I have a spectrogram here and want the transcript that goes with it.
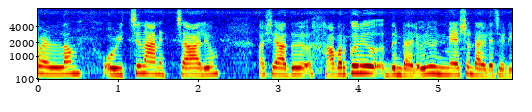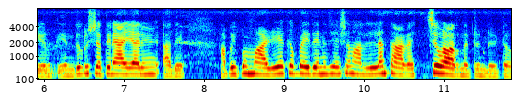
വെള്ളം ഒഴിച്ച് നനച്ചാലും പക്ഷെ അത് അവർക്കൊരു ഇതുണ്ടാവില്ല ഒരു ഉന്മേഷം ഉണ്ടാവില്ല ചെടികൾക്ക്. എന്ത് വൃക്ഷത്തിനായാലും അതെ. അപ്പോൾ ഇപ്പം മഴയൊക്കെ പെയ്തതിന് ശേഷം നല്ല തഴച്ച് വളർന്നിട്ടുണ്ട് കേട്ടോ.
